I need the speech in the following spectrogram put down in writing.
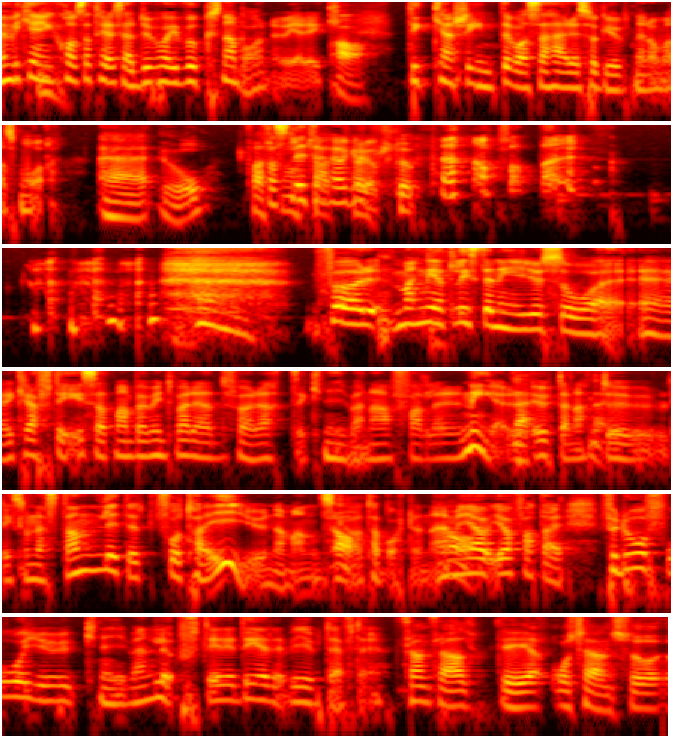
Men vi kan ju konstatera så här, du har ju vuxna barn nu Erik. Ja. Det kanske inte var så här det såg ut när de var små. Eh, jo, fast, Fast lite högre högst upp. Jag fattar. För magnetlisten är ju så eh, kraftig så att man behöver inte vara rädd för att knivarna faller ner. Nej, utan att nej. du liksom nästan lite får ta i ju när man ska Ja. ta bort den. Nej, men Ja. jag, jag fattar. För då får ju kniven luft. Är det det vi är ute efter? Framförallt det och sen så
